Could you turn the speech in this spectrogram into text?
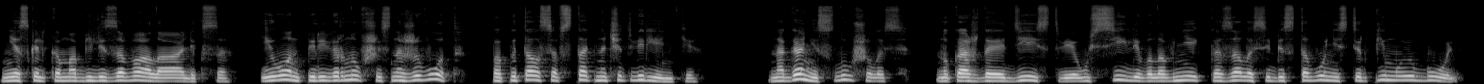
несколько мобилизовало Алекса, и он, перевернувшись на живот, попытался встать на четвереньки. Нога не слушалась, но каждое действие усиливало в ней, казалось, и без того нестерпимую боль.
